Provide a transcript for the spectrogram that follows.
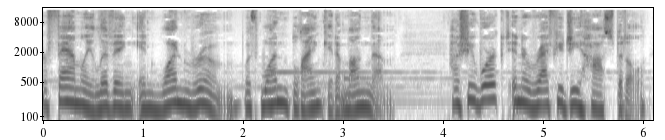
Her family living in one room with one blanket among them. How she worked in a refugee hospital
